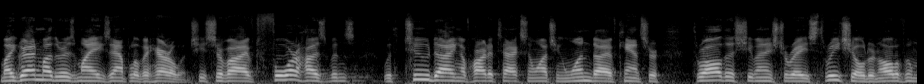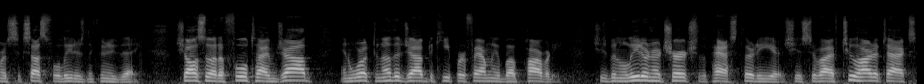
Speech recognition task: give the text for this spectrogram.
My grandmother is my example of a heroine. She survived four husbands with two dying of heart attacks and watching one die of cancer. Through all this, she managed to raise three children, all of whom are successful leaders in the community today. She also had a full-time job and worked another job to keep her family above poverty. She's been a leader in her church for the past 30 years. She has survived two heart attacks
